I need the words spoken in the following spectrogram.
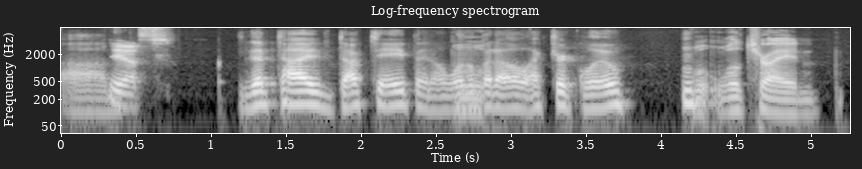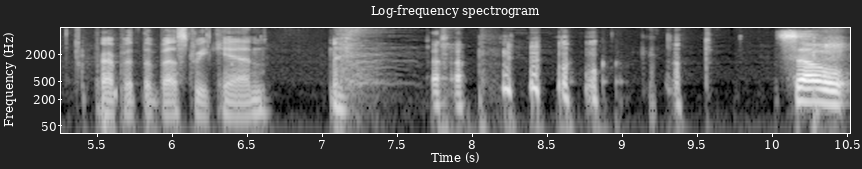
Um, Yes. Zip ties, duct tape, and a little Ooh. bit of electric glue. We'll, we'll try and prep it the best we can. So,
